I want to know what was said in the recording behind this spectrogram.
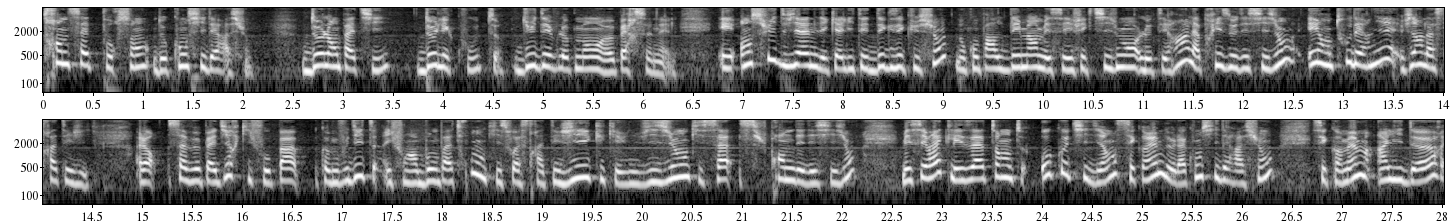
37% de considération, de l'empathie de l'écoute, du développement euh, personnel. Et ensuite viennent les qualités d'exécution. Donc on parle des mains, mais c'est effectivement le terrain, la prise de décision. Et en tout dernier vient la stratégie. Alors ça ne veut pas dire qu'il ne faut pas, comme vous dites, il faut un bon patron qui soit stratégique, qui ait une vision, qui sache prendre des décisions. Mais c'est vrai que les attentes au quotidien, c'est quand même de la considération. C'est quand même un leader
